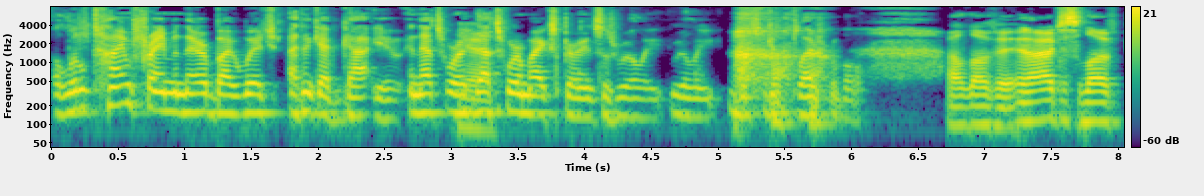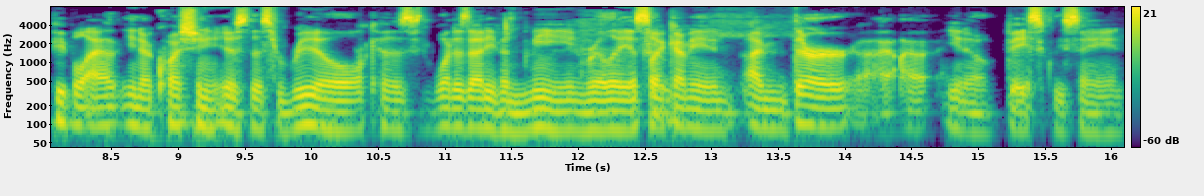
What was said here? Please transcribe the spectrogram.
a little time frame in there by which I think I've got you. And that's where, yeah. that's where my experience is really, really pleasurable. I love it. And I just love people, you know, questioning, is this real? Cause what does that even mean, really? It's like, I mean, I'm there, you know, basically saying,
